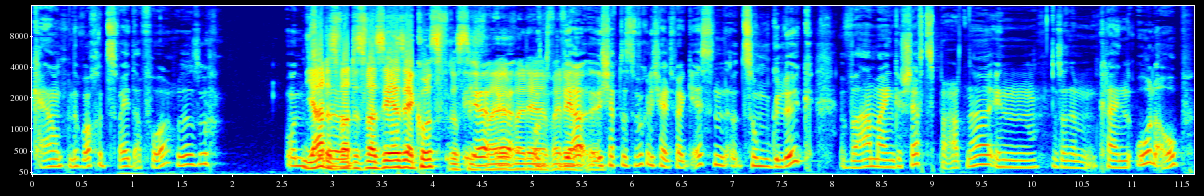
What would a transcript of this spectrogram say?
keine Ahnung, eine Woche, zwei davor oder so. Und, ja, das war das war sehr sehr kurzfristig, ja, weil, weil der, weil der ich habe das wirklich halt vergessen. Zum Glück war mein Geschäftspartner in so einem kleinen Urlaub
